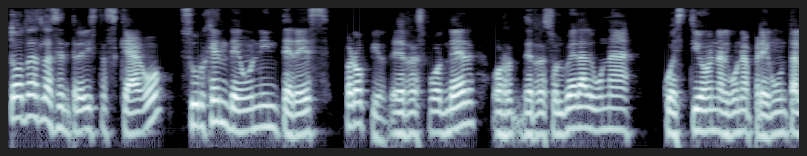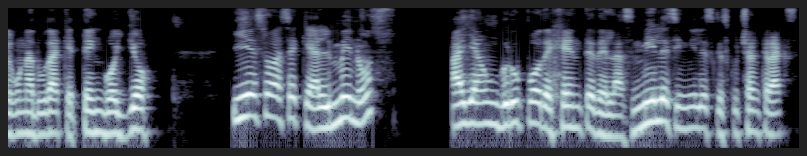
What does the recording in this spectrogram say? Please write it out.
todas las entrevistas que hago surgen de un interés propio, de responder o de resolver alguna cuestión, alguna pregunta, alguna duda que tengo yo. Y eso hace que al menos haya un grupo de gente de las miles y miles que escuchan cracks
